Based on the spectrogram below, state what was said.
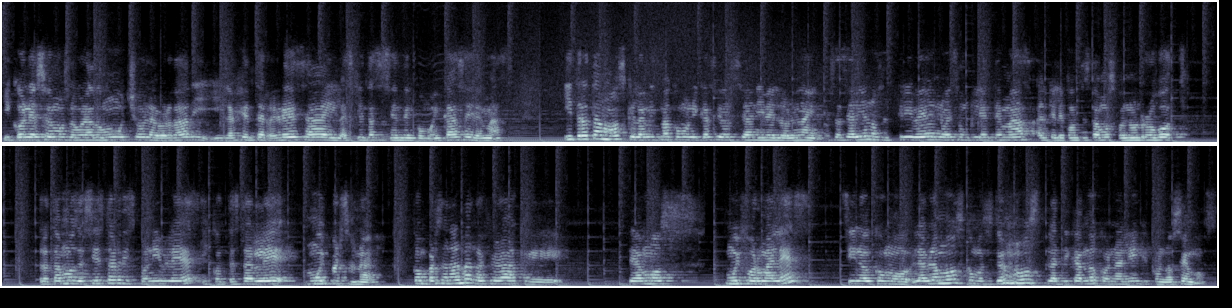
Y con eso hemos logrado mucho, la verdad, y, y la gente regresa y las clientas se sienten como en casa y demás. Y tratamos que la misma comunicación sea a nivel online. O sea, si alguien nos escribe, no es un cliente más al que le contestamos con un robot. Tratamos de sí estar disponibles y contestarle muy personal. Con personal me refiero a que seamos muy formales, sino como le hablamos como si estuviéramos platicando con alguien que conocemos.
